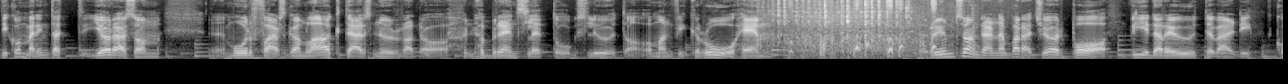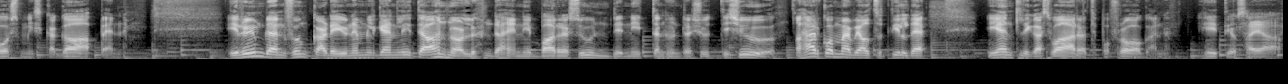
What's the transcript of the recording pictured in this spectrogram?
De kommer inte att göra som eh, morfars gamla aktersnurra då, då bränslet tog slut och man fick ro hem. Rymdsonderna bara kör på vidare ut över de kosmiska gapen. I rymden funkar det ju nämligen lite annorlunda än i Barresund 1977 och här kommer vi alltså till det egentliga svaret på frågan. Hittills har jag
